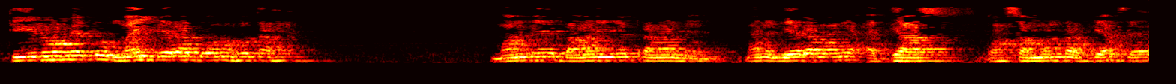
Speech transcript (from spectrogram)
तीनों में तो मैं मेरा दोनों होता है। मन में वाणी में प्राण में माने मेरा माने अध्यास, वह संबंध अभ्यास है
